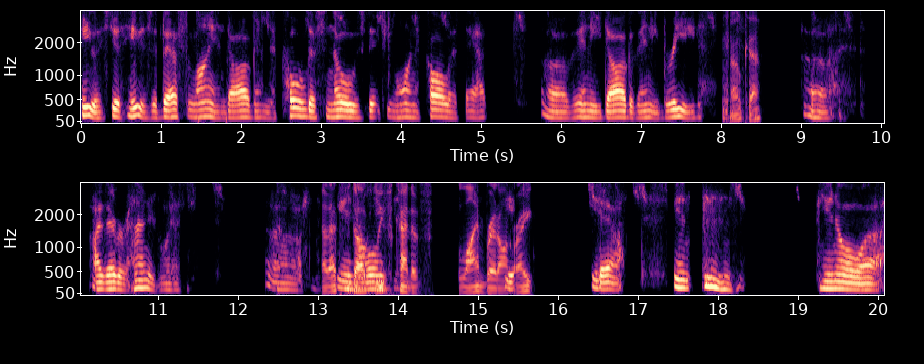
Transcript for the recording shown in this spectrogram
He was just, he was the best lion dog and the coldest nosed, if you want to call it that, of any dog of any breed Okay. uh, I've ever hunted with. Uh, Now that's the dog know, you've kind of line bred on, Yeah. right? yeah, and you know, uh,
